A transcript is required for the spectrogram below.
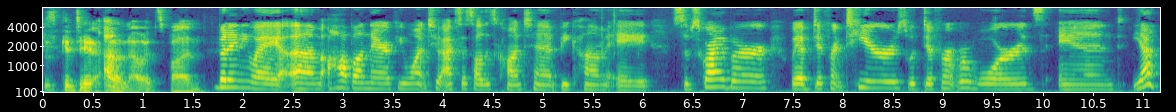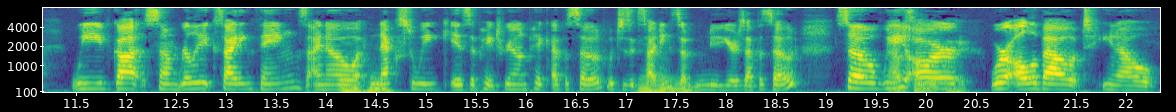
just continue. I don't know. It's fun. But anyway, um, hop on there if you want to access all this content. Become a subscriber. We have different tiers with different rewards, and yeah, we've got some really exciting things. I know Mhm. next week is a Patreon pick episode, which is exciting. Mhm. It's a New Year's episode, so we are we're all about you know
